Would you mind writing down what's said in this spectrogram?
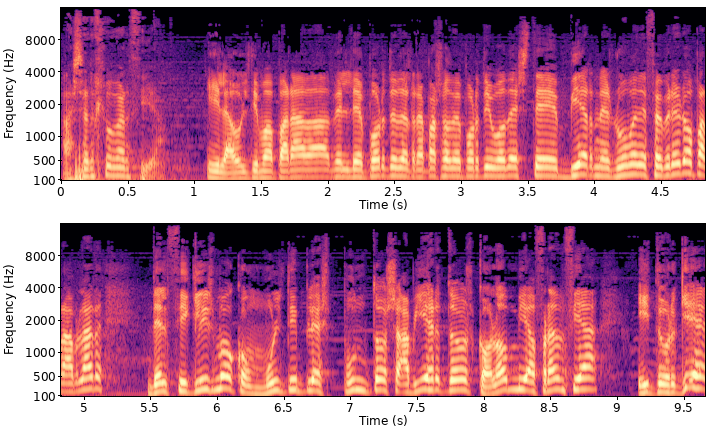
a Sergio García. Y la última parada del deporte, del repaso deportivo de este viernes 9 de febrero para hablar del ciclismo con múltiples puntos abiertos, Colombia, Francia y Turquía.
